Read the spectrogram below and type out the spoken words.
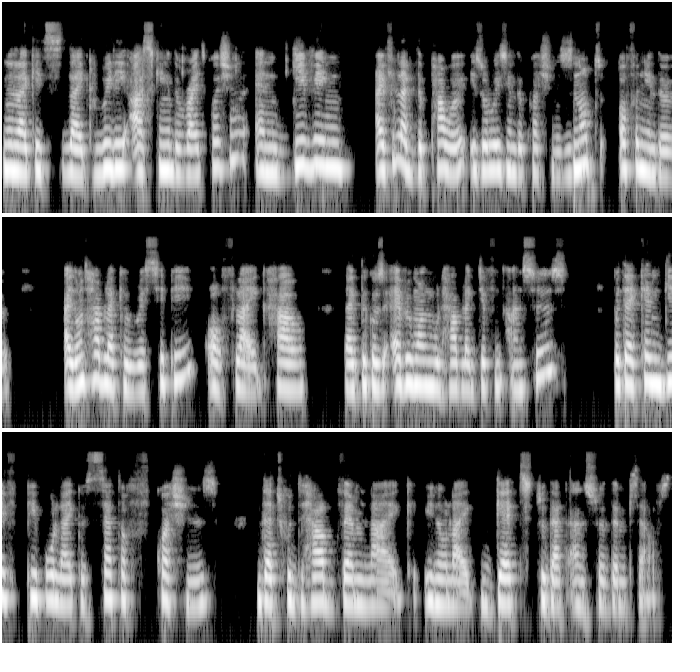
you know, like it's like really asking the right question and giving. I feel like the power is always in the questions. It's not often in the. I don't have like a recipe of like how, like, because everyone will have like different answers, but I can give people like a set of questions that would help them like you know like get to that answer themselves.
